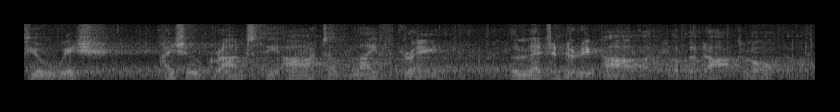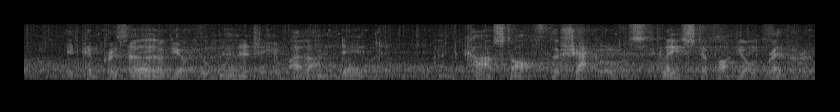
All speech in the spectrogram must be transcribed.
If you wish, I shall grant the art of life drain, the legendary power of the Dark Lord. It can preserve your humanity while undead, and cast off the shackles placed upon your brethren.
